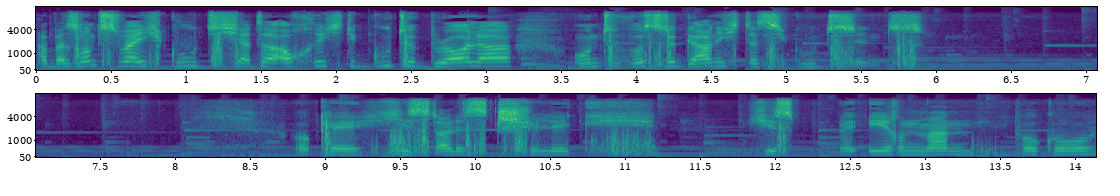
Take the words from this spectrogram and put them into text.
Aber sonst war ich gut. Ich hatte auch richtig gute Brawler und wusste gar nicht, dass sie gut sind. Okay, hier ist alles chillig. Hier ist äh, Ehrenmann, Poco.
